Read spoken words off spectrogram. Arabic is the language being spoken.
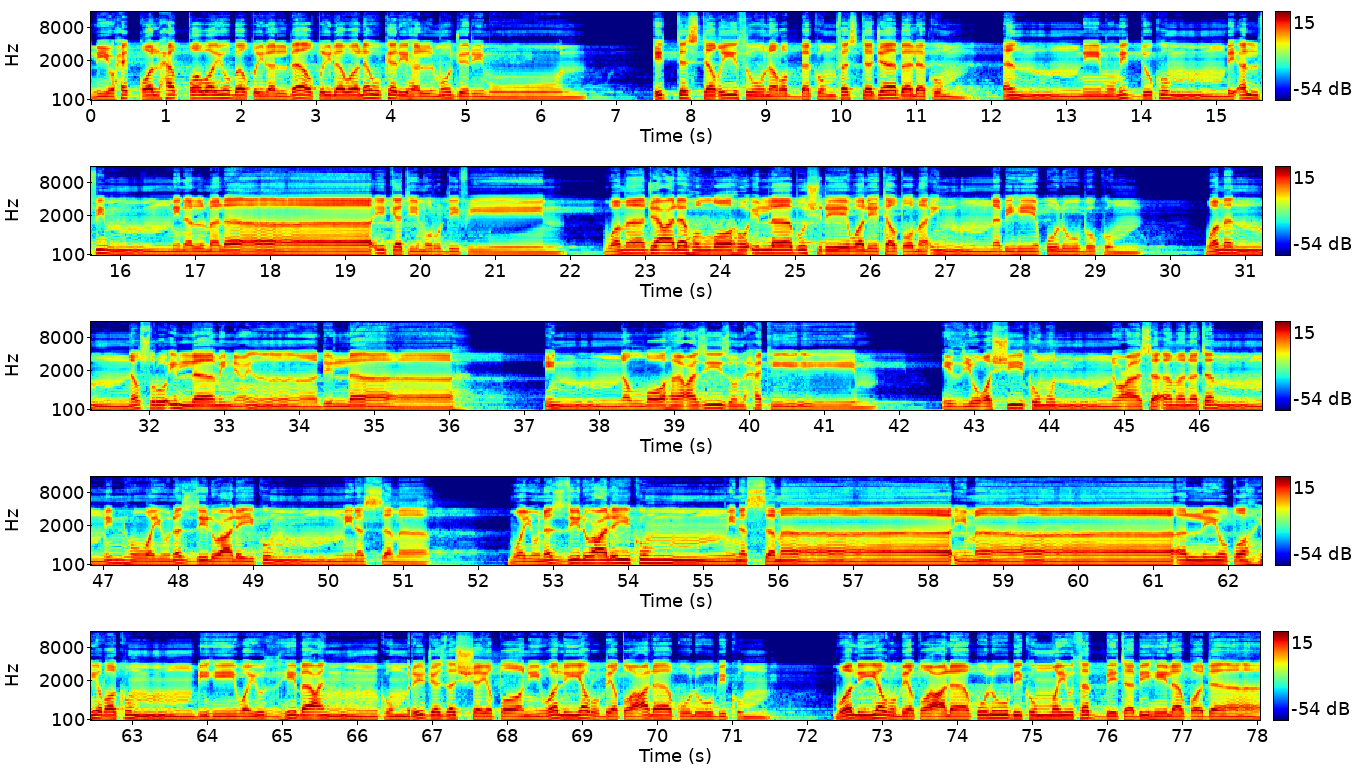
ليحق الحق ويبطل الباطل ولو كره المجرمون. إذ تستغيثون ربكم فاستجاب لكم. أني ممدكم بألف من الملائكة مردفين. وما جعله الله إلا بشري ولتطمئن به قلوبكم. وما النصر الا من عند الله ان الله عزيز حكيم اذ يغشيكم النعاس امنه منه وينزل عليكم من السماء وينزل عليكم من السماء ماء ليطهركم به ويذهب عنكم رجز الشيطان وليربط على قلوبكم وليربط على قلوبكم ويثبت به الأقدام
